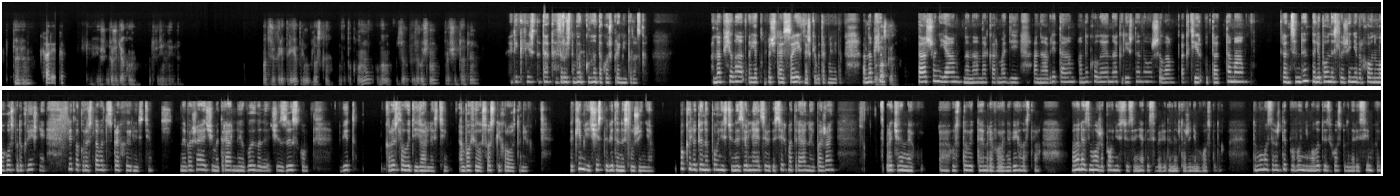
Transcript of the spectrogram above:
Харі Дуже дякую. Матері Харіпрія, прийміть, будь ласка, мої поклони. Вам зручно прочитати. Гарі Кришна, так, зручно, мою поклони також прийміть, будь ласка. Анапхіла, я тут прочитаю з своєї книжки, бо так мені так. Будь Анапхіла, ласка. Ташуньям, Нанана Кармаді, Анаврітам, Анаколена, Крішнану, Шилам, Актір, Утаттама. Трансцендентне любовне служіння Верховному Господу Крішні слід використовувати з прихильністю, не бажаючи матеріальної вигоди чи зиску від корисливої діяльності або філософських роздумів. Таким є чисте віддане служіння. Поки людина повністю не звільняється від усіх матеріальних бажань, спричинених е, густою темрявою невігластва, вона не зможе повністю зайняти себе відданим служінням Господу. Тому ми завжди повинні молитись Господу на Рісімхи,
